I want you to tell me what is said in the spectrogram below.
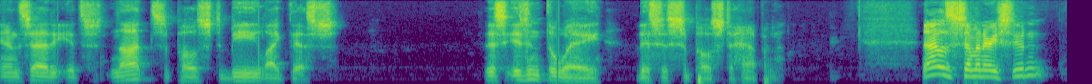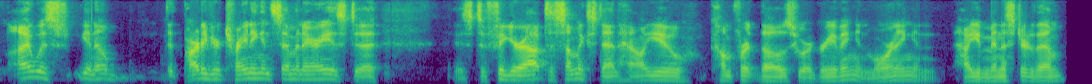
and said, It's not supposed to be like this. This isn't the way this is supposed to happen. Now, I was a seminary student. I was, you know, part of your training in seminary is to is to figure out to some extent how you comfort those who are grieving and mourning and how you minister to them.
